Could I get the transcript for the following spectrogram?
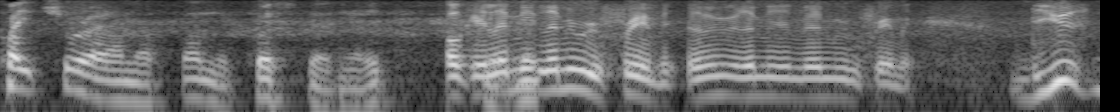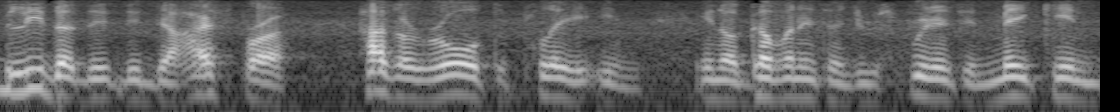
quite sure I understand the question, right? Okay, let me let me reframe it. Let me let me let me reframe it. Do you believe that the, the diaspora has a role to play in you know governance and jurisprudence in making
